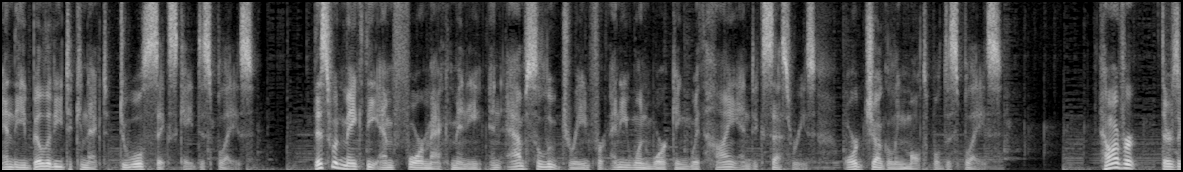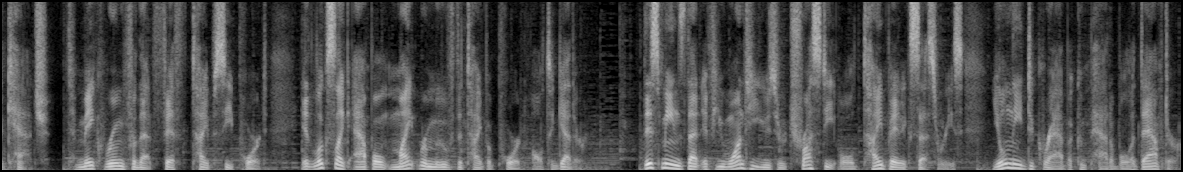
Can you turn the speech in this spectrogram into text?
and the ability to connect dual 6K displays. This would make the M4 Mac Mini an absolute dream for anyone working with high-end accessories or juggling multiple displays. However, there's a catch. To make room for that fifth Type-C port, it looks like Apple might remove the Type-A port altogether. This means that if you want to use your trusty old Type-A accessories, you'll need to grab a compatible adapter.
